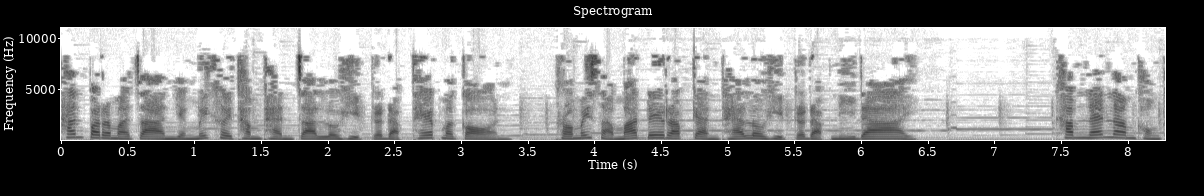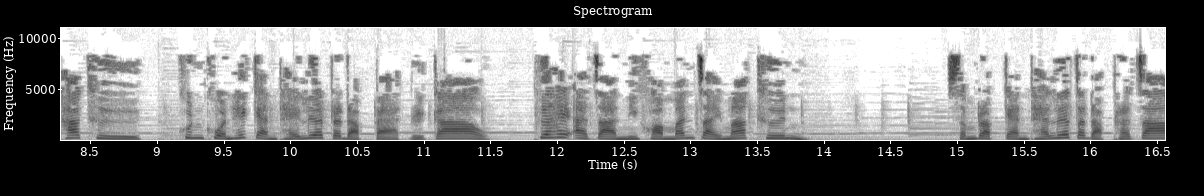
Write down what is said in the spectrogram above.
ท่านปรมาจารย์ยังไม่เคยทำแผ่นจานโลหิตระดับเทพมาก่อน เพราะไม่สามารถได้รับแก่นแท้โลหิตระดับนี้ได้คำแนะนำของข้าคือ คุณควรให้แก่นแท้เลือดระดับ 8 หรือ 9 เพื่อให้อาจารย์มีความมั่นใจมากขึ้น สำหรับแก่นแท้เลือดระดับพระเจ้า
